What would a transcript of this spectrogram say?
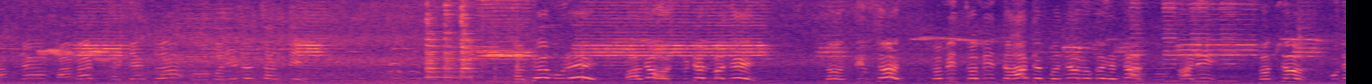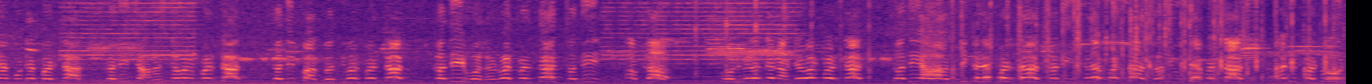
आपल्या भागात खड्ड्याचं पर्यटन चालते. खड्ड्यामुळे माझ्या हॉस्पिटलमध्ये दिवसात कमीत कमी दहा ते पंधरा लोक येतात आणि फक्त कुठे कुठे पडतात कधी चार रस्त्यावर पडतात कधी पाकगतीवर पडतात कधी वलणवर पडतात कधी आपला कोलवेराच्या नाक्यावर पडतात कधी तिकडे पडतात कधी इकडे पडतात कधी उठे पडतात आणि पडून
